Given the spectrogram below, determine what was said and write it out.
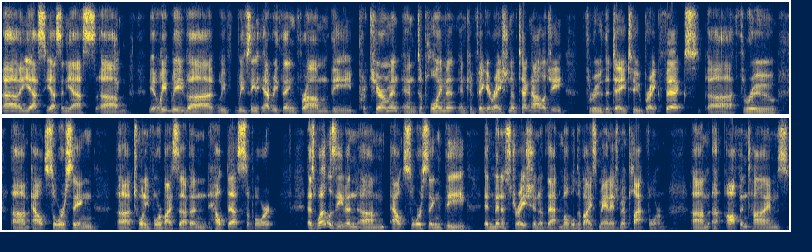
Uh, yes, yes, and yes. Um, you know, we, we've uh, we've we've seen everything from the procurement and deployment and configuration of technology through the day two break fix, uh, through um, outsourcing uh, 24 by 7 help desk support, as well as even um, outsourcing the administration of that mobile device management platform. Um, uh, oftentimes,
